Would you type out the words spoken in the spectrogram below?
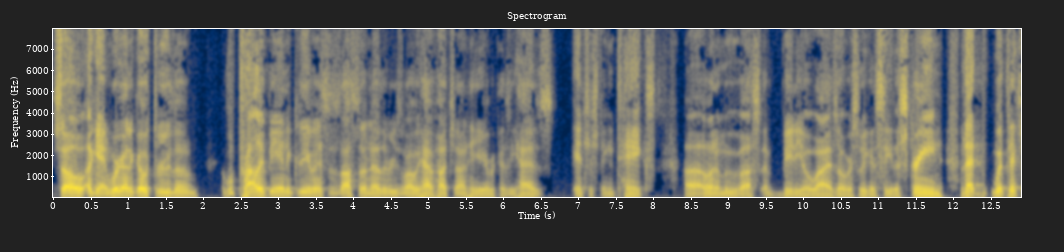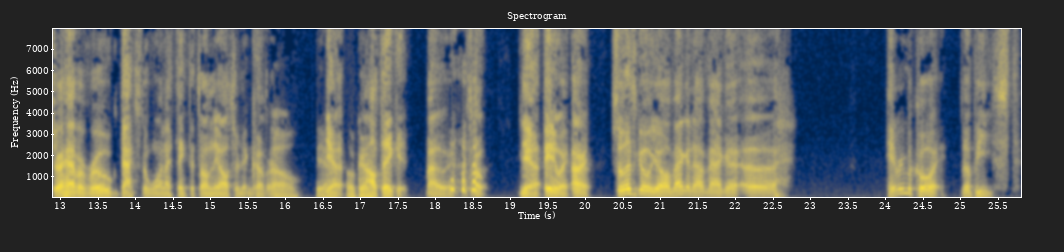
So again, we're gonna go through them. We'll probably be in agreement. This is also another reason why we have Hutch on here because he has interesting takes. Uh, I'm gonna move us video wise over so we can see the screen. That what picture I have of Rogue? That's the one I think that's on the alternate cover. Oh yeah. Yeah. Okay. I'll take it, by the way. So, yeah. Anyway, all right. So let's go, y'all. MAGA, not MAGA. Uh, Henry McCoy, the Beast.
